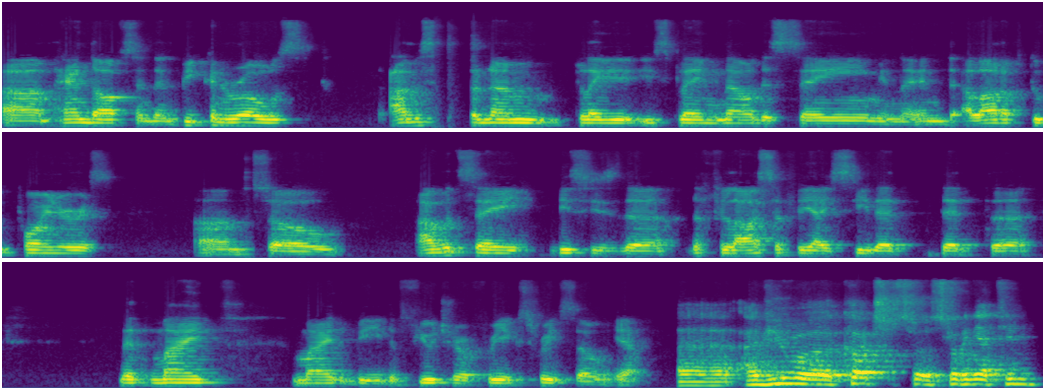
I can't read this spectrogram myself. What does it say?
um, handoffs and then pick and rolls. Amsterdam play is playing now the same and, and a lot of two pointers. Um, so I would say this is the the philosophy I see that that uh, that might might be the future of 3x3. So yeah. Uh, have you uh, coached Slovenia team?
